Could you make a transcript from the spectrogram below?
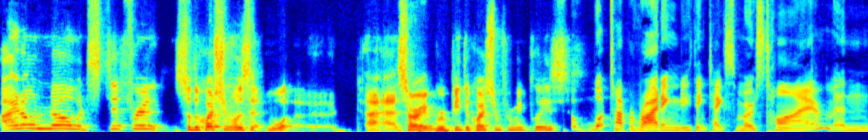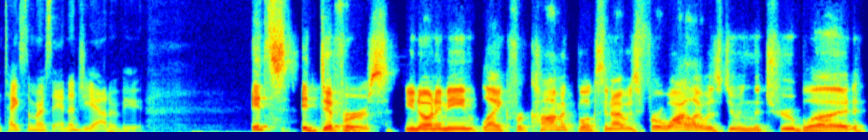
I don't know. It's different. So the question was, what? Uh, uh, sorry, repeat the question for me, please. what type of writing do you think takes the most time and takes the most energy out of you? it's it differs you know what i mean like for comic books and i was for a while i was doing the true blood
